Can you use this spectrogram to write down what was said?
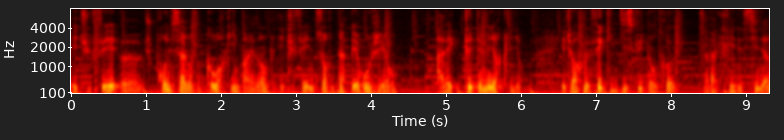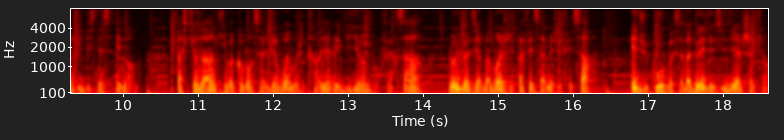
et tu fais, euh, tu prends une salle dans un coworking par exemple et tu fais une sorte d'apéro géant avec que tes meilleurs clients. Et tu vois que le fait qu'ils discutent entre eux, ça va créer des synergies business énormes. Parce qu'il y en a un qui va commencer à dire ouais moi j'ai travaillé avec Guillaume pour faire ça, l'autre va dire bah moi j'ai pas fait ça mais j'ai fait ça. Et du coup, bah, ça va donner des idées à chacun.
